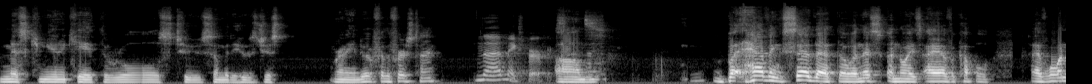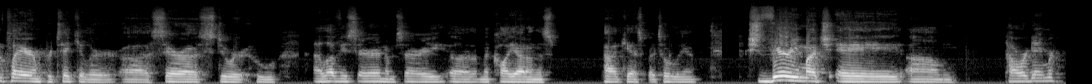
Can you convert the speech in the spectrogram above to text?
miscommunicate the rules to somebody who's just running into it for the first time. No, that makes perfect um, sense. Um, but having said that, though, and this annoys, I have a couple. I have one player in particular, uh, Sarah Stewart, who I love you, Sarah, and I'm sorry uh, I'm gonna call you out on this podcast, but I totally am. She's very much a um, power gamer.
